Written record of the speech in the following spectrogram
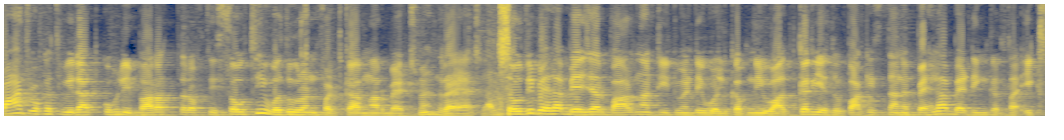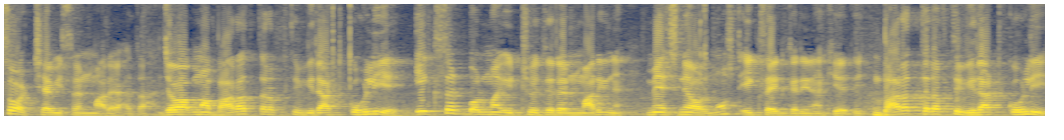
પાંચ વખત વિરાટ કોહલી ભારત તરફથી સૌથી વધુ રન ફટકારનાર બેટ્સમેન રહ્યા છે. સૌથી પહેલા બે હજાર બારના ટી ટ્વેન્ટી વર્લ્ડ કપની વાત કરીએ તો પાકિસ્તાને પહેલા બેટિંગ કરતા એકસો અઠ્યાવીસ રન માર્યા હતા. જવાબમાં ભારત તરફથી વિરાટ કોહલીએ એકસઠ બોલમાં ઇઠ્યોતેર રન મારીને મેચને ઓલમોસ્ટ એક સાઈડ કરી નાખી હતી. ભારત તરફથી વિરાટ કોહલી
